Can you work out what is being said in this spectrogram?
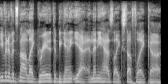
even if it's not like great at the beginning. Yeah, and then he has like stuff like uh,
